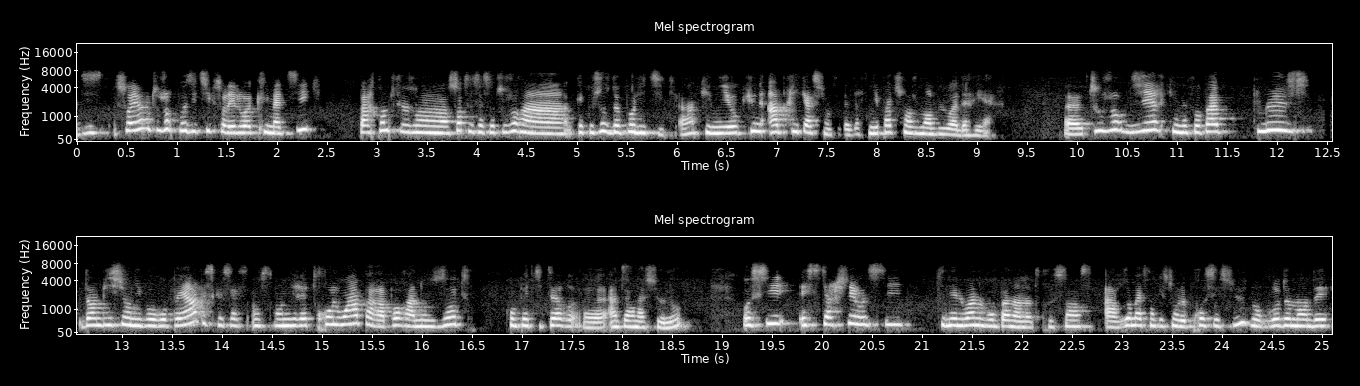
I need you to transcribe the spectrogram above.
disent, soyons toujours positifs sur les lois climatiques. Par contre, faisons en sorte que ça soit toujours un, quelque chose de politique, hein, qu'il n'y ait aucune implication, c'est-à-dire qu'il n'y ait pas de changement de loi derrière. Euh, toujours dire qu'il ne faut pas plus d'ambition au niveau européen, parce que ça, on, irait trop loin par rapport à nos autres compétiteurs euh, internationaux. Aussi, et chercher aussi, si les lois ne vont pas dans notre sens, à remettre en question le processus, donc redemander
